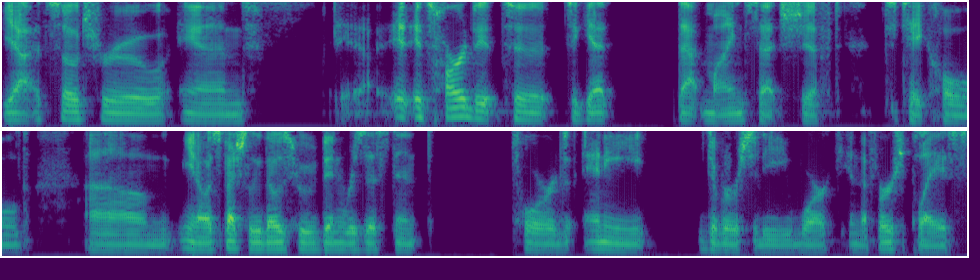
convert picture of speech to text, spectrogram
Yeah, it's so true, and it, it's hard to, to to get that mindset shift to take hold. Um, you know, especially those who have been resistant towards any diversity work in the first place,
